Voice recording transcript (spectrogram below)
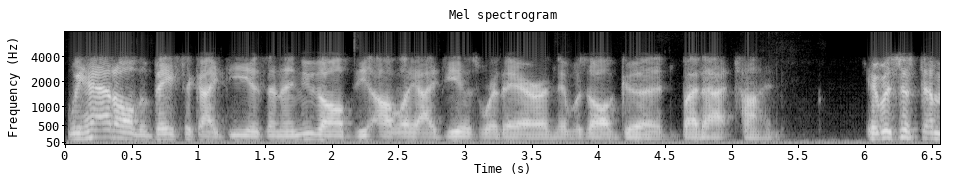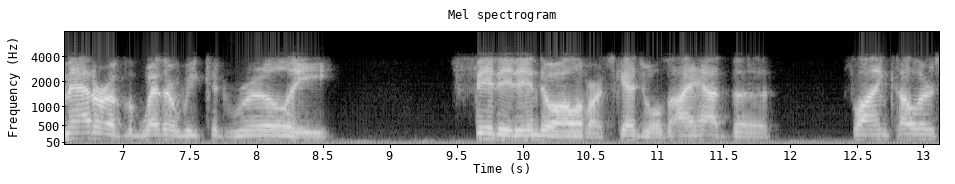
we had all the basic ideas, and I knew all the all the ideas were there, and it was all good by that time. It was just a matter of whether we could really fit it into all of our schedules. I had the Flying Colors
